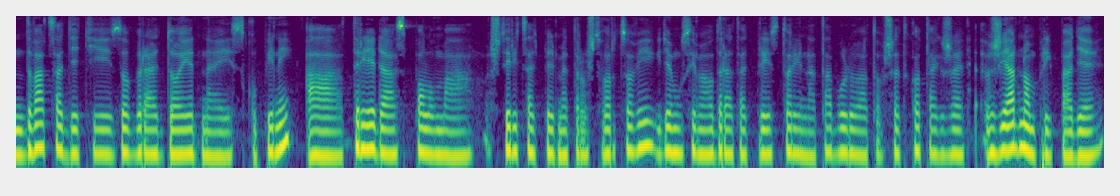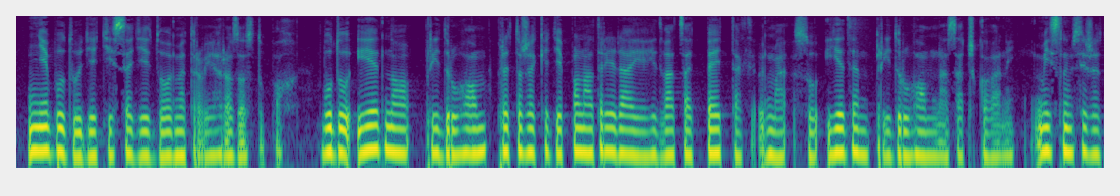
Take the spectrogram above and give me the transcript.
20 detí zobrať do jednej skupiny a trieda spolu má 45 m štvorcových, kde musíme odrátať priestory na tabuľu a to všetko, takže v žiadnom prípade nebudú deti sedieť v dvojmetrových rozostupoch budú jedno pri druhom, pretože keď je plná trieda, je ich 25, tak sú jeden pri druhom nasačkovaní. Myslím si, že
